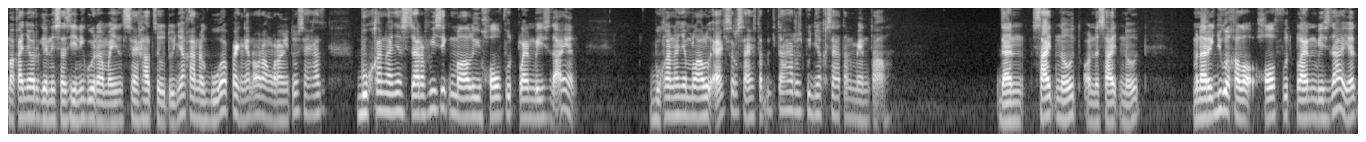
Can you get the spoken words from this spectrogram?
makanya organisasi ini gue namain sehat seutuhnya karena gue pengen orang-orang itu sehat bukan hanya secara fisik melalui whole food plant based diet. Bukan hanya melalui exercise tapi kita harus punya kesehatan mental. Dan side note on the side note menarik juga kalau whole food plant based diet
